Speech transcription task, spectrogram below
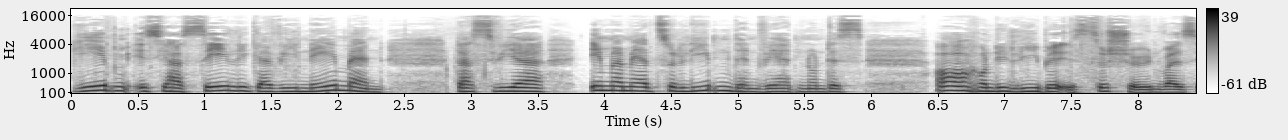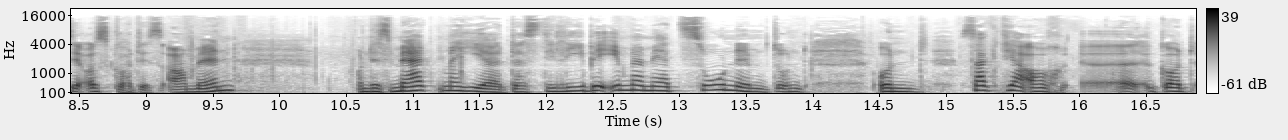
geben ist ja seliger wie nehmen, dass wir immer mehr zu Liebenden werden und das, ach, und die Liebe ist so schön, weil sie aus Gott ist. Amen. Und es merkt man hier, dass die Liebe immer mehr zunimmt und, und sagt ja auch äh, Gott,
